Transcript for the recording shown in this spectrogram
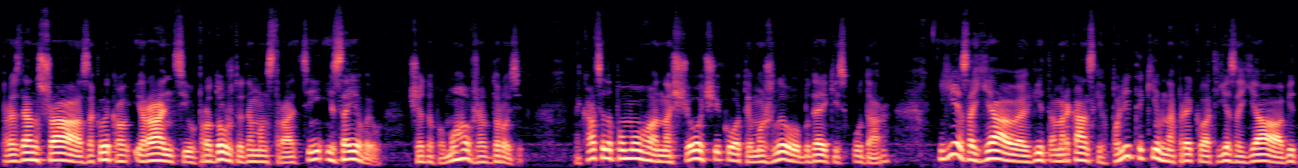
президент США закликав іранців продовжити демонстрації і заявив, що допомога вже в дорозі. Яка це допомога? На що очікувати? Можливо, буде якийсь удар. Є заяви від американських політиків, наприклад, є заява від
